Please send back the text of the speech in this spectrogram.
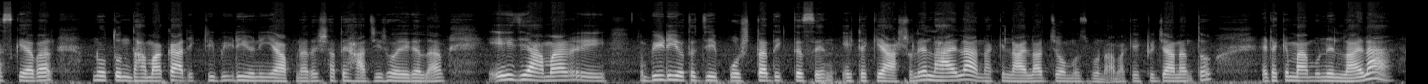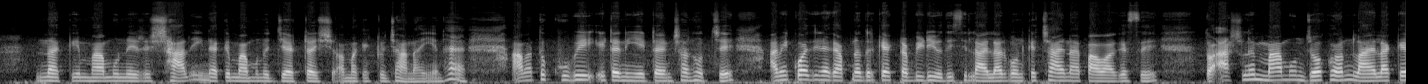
আজকে আবার নতুন ধামাকা আরেকটি ভিডিও নিয়ে আপনাদের সাথে হাজির হয়ে গেলাম। এই যে আমার এই ভিডিওতে যে পোস্টটা দেখতেছেন, এটা কি আসলে লায়লা নাকি লায়লার জমজ বোন আমাকে একটু জানান তো। এটা কি মামুনের লায়লা? নাকি মামুনের শালি নাকি মামুনের জ্যাঠটা আমাকে একটু জানাইয়েন হ্যাঁ? আমার তো খুবই এটা নিয়ে টেনশন হচ্ছে। আমি কয়দিন আগে আপনাদেরকে একটা ভিডিও দিছি, লায়লার বোনকে চায়নায় পাওয়া গেছে। তো আসলে মামুন যখন লায়লাকে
